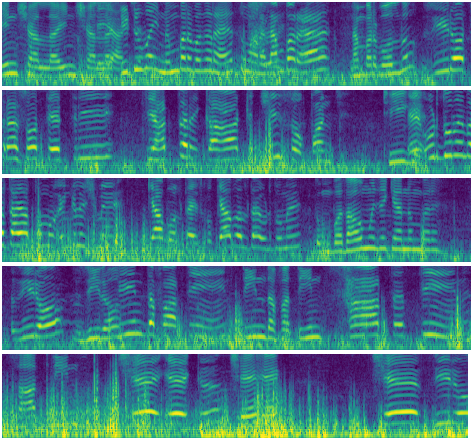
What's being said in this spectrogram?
इंशाल्लाह इंशाल्लाह जी, टीटू भाई नंबर वगैरह है तुम्हारा नंबर है नंबर बोल दो। ज़ीरो त्रै सौ तैतरी तिहत्तर इकाहठ छः सौ पाँच। ठीक है। उर्दू में बताया तुम इंग्लिश में क्या बोलता है इसको? क्या बोलता है उर्दू में? तुम बताओ मुझे क्या नंबर है? ज़ीरो। ज़ीरो। तीन दफ़ा तीन। तीन दफ़ा तीन। सात तीन। सात तीन। छ एक। छः एक। छः ज़ीरो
